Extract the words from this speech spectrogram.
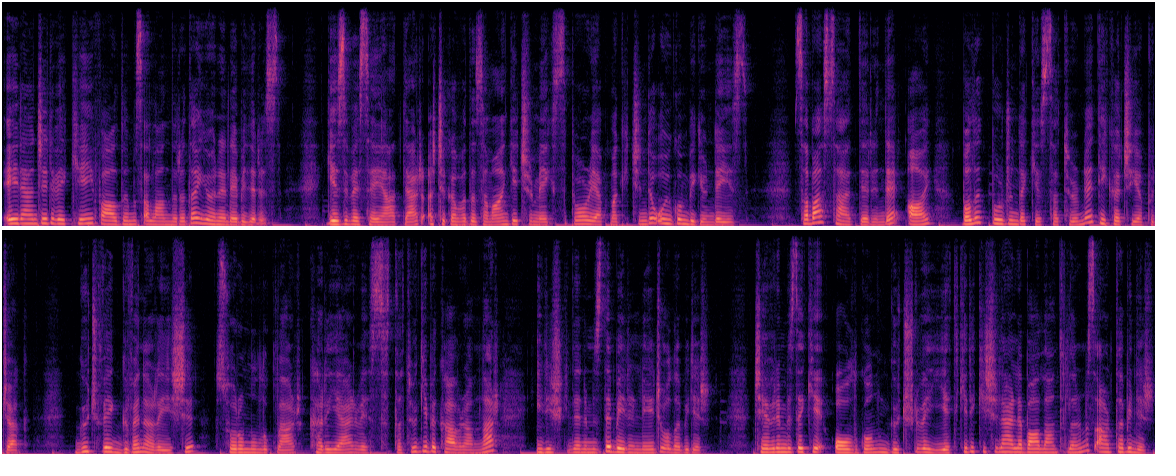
eğlenceli ve keyif aldığımız alanlara da yönelebiliriz. Gezi ve seyahatler, açık havada zaman geçirmek, spor yapmak için de uygun bir gündeyiz. Sabah saatlerinde Ay, Balık burcundaki Satürn'e dik açı yapacak. Güç ve güven arayışı, sorumluluklar, kariyer ve statü gibi kavramlar ilişkilerimizde belirleyici olabilir. Çevremizdeki olgun, güçlü ve yetkili kişilerle bağlantılarımız artabilir.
